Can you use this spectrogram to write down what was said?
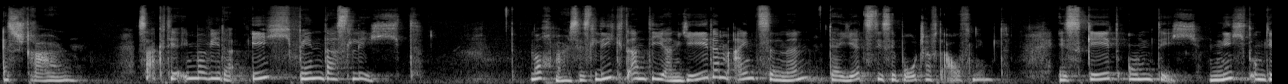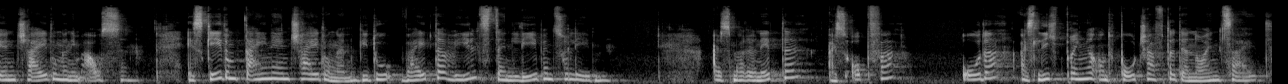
es strahlen. Sag dir immer wieder, ich bin das Licht. Nochmals, es liegt an dir, an jedem Einzelnen, der jetzt diese Botschaft aufnimmt. Es geht um dich, nicht um die Entscheidungen im Außen. Es geht um deine Entscheidungen, wie du weiter willst, dein Leben zu leben. Als Marionette, als Opfer oder als Lichtbringer und Botschafter der neuen Zeit.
